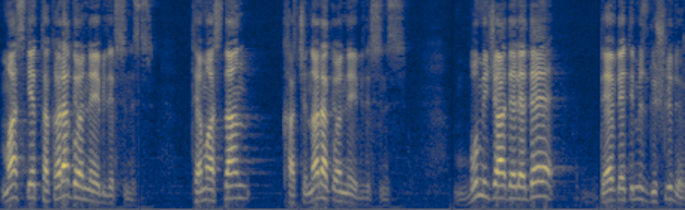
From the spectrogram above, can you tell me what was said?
maske takarak önleyebilirsiniz. Temastan kaçınarak önleyebilirsiniz. Bu mücadelede devletimiz güçlüdür.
